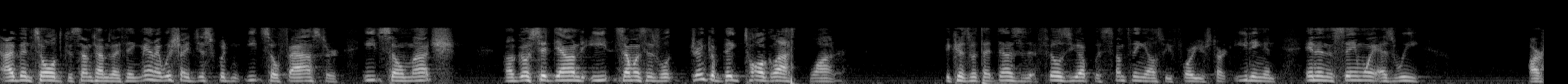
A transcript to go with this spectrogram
I've been told because sometimes I think, man, I wish I just wouldn't eat so fast or eat so much. I'll go sit down to eat. Someone says, well, drink a big tall glass of water. Because what that does is it fills you up with something else before you start eating. And, and in the same way as we are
